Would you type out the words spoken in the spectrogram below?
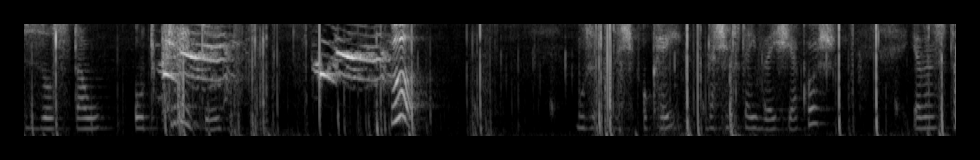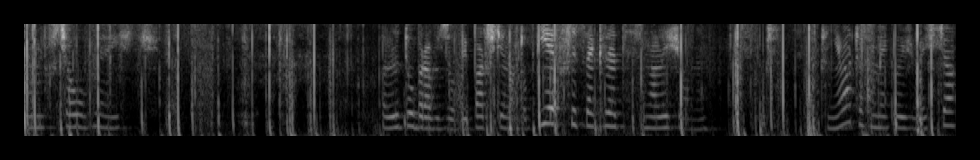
został odkryty. O! Może da się, okej, da się tutaj wejść jakoś? Ja bym tam chciał wejść. Ale dobra widzowie, patrzcie na to. Pierwszy sekret znaleziony. Czy, czy nie ma czasem jakiegoś wejścia?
